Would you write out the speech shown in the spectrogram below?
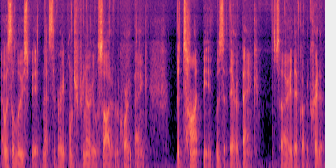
That was the loose bit, and that's the very entrepreneurial side of Macquarie Bank. The tight bit was that they're a bank, so they've got a credit.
